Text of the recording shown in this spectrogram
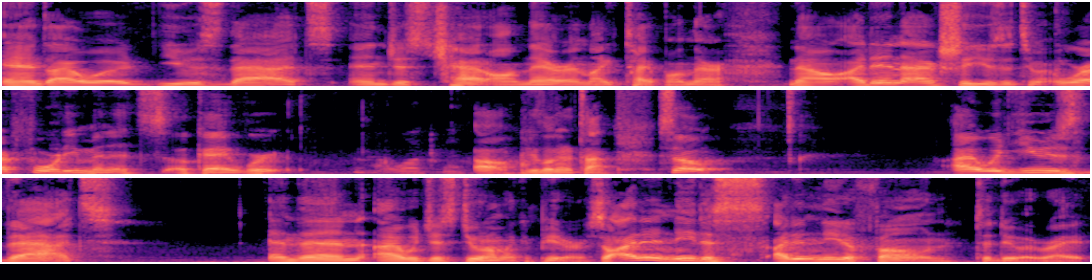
and I would use that and just chat on there and like type on there. Now I didn't actually use it too. Much. We're at forty minutes. Okay, we're. Not looking at- Oh, you're looking at time. So I would use that, and then I would just do it on my computer. So I didn't need a I didn't need a phone to do it, right?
